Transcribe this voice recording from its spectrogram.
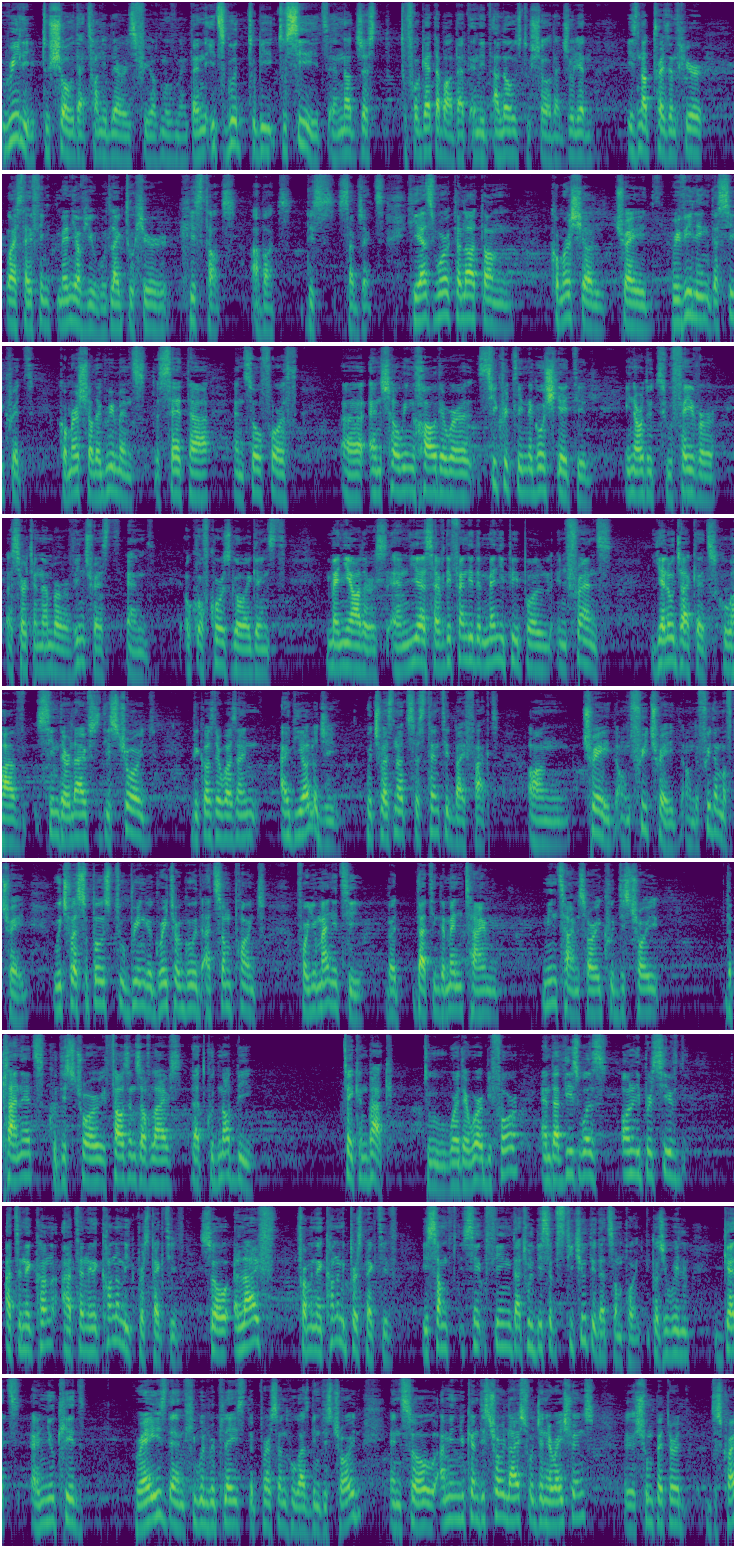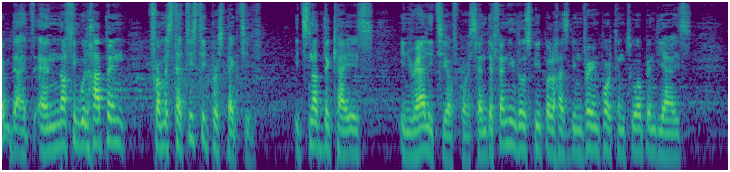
really to show that Tony Blair is free of movement, and it's good to be to see it and not just to forget about that. And it allows to show that Julian is not present here, whilst I think many of you would like to hear his thoughts about these subjects. He has worked a lot on commercial trade, revealing the secret commercial agreements, the CETA and so forth, Uh, and showing how they were secretly negotiated in order to favor a certain number of interests and, of course, go against many others. And yes, I've defended many people in France, yellow jackets, who have seen their lives destroyed because there was an ideology which was not sustained by fact on trade, on free trade, on the freedom of trade, which was supposed to bring a greater good at some point for humanity, but that in the meantime, meantime sorry, could destroy the planet, could destroy thousands of lives that could not be taken back to where they were before, and that this was only perceived at an, econ at an economic perspective. So a life from an economic perspective is something that will be substituted at some point because you will get a new kid raised and he will replace the person who has been destroyed. And so, I mean, you can destroy lives for generations. Uh, Schumpeter described that, and nothing will happen from a statistic perspective. It's not the case in reality, of course. And defending those people has been very important to open the eyes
